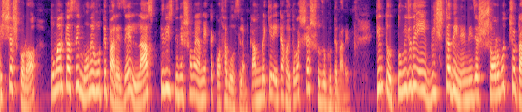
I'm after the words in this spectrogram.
বিশ্বাস করো তোমার কাছে মনে হতে পারে যে লাস্ট তিরিশ দিনের সময় আমি একটা কথা বলছিলাম কামব্যাকের এটা হয়তোবা শেষ সুযোগ হতে পারে। কিন্তু তুমি যদি এই বিশটা দিনে নিজের সর্বোচ্চটা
